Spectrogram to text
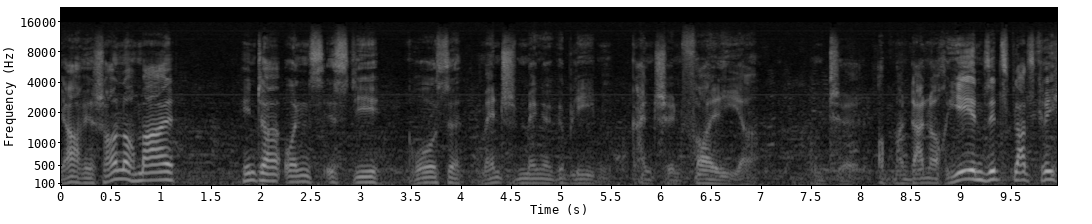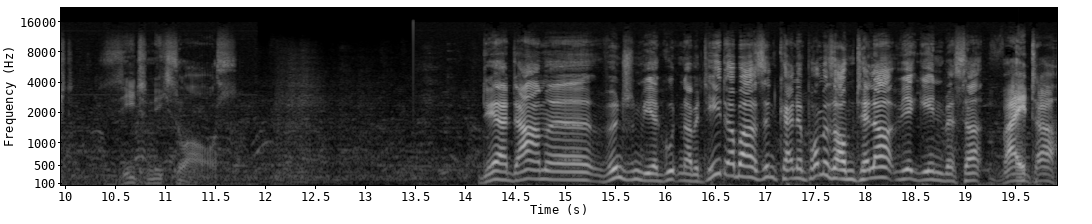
Ja, wir schauen noch mal. Hinter uns ist die große Menschenmenge geblieben. Ganz schön voll hier. Und äh, ob man da noch jeden Sitzplatz kriegt, sieht nicht so aus. Der Dame wünschen wir guten Appetit, aber es sind keine Pommes auf dem Teller. Wir gehen besser weiter.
